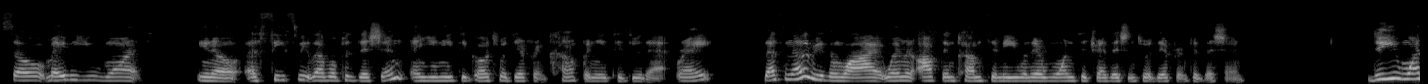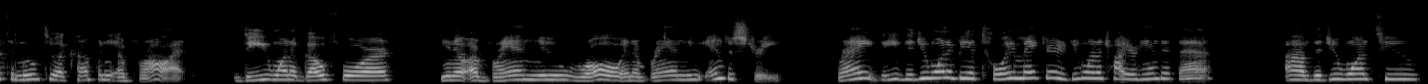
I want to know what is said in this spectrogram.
So maybe you want, you know, a C suite level position and you need to go to a different company to do that, right? That's another reason why women often come to me when they're wanting to transition to a different position. Do you want to move to a company abroad? Do you want to go for, you know, a brand new role in a brand new industry? Right? Do you did you want to be a toy maker? Did you want to try your hand at that? Um, did you want to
